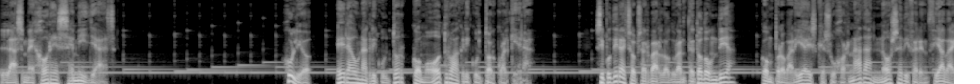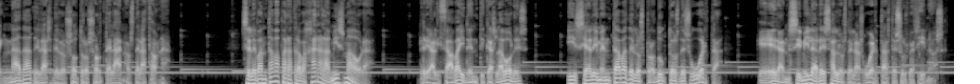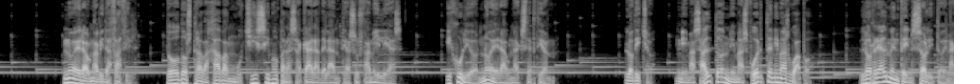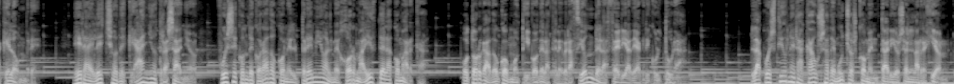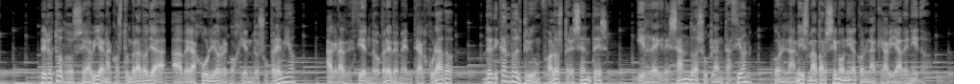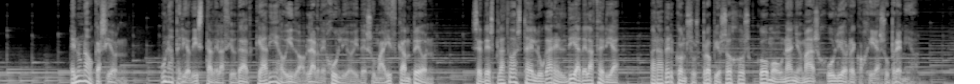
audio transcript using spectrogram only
Las mejores semillas. Julio era un agricultor como otro agricultor cualquiera. Si pudierais observarlo durante todo un día, comprobaríais que su jornada no se diferenciaba en nada de las de los otros hortelanos de la zona. Se levantaba para trabajar a la misma hora, realizaba idénticas labores y se alimentaba de los productos de su huerta, que eran similares a los de las huertas de sus vecinos. No era una vida fácil. Todos trabajaban muchísimo para sacar adelante a sus familias. Y Julio no era una excepción. Lo dicho, ni más alto, ni más fuerte, ni más guapo. Lo realmente insólito en aquel hombre era el hecho de que año tras año fuese condecorado con el premio al mejor maíz de la comarca, otorgado con motivo de la celebración de la Feria de Agricultura. La cuestión era causa de muchos comentarios en la región, pero todos se habían acostumbrado ya a ver a Julio recogiendo su premio, agradeciendo brevemente al jurado, dedicando el triunfo a los presentes y regresando a su plantación con la misma parsimonia con la que había venido. En una ocasión, una periodista de la ciudad que había oído hablar de Julio y de su maíz campeón, se desplazó hasta el lugar el día de la feria para ver con sus propios ojos cómo un año más Julio recogía su premio.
